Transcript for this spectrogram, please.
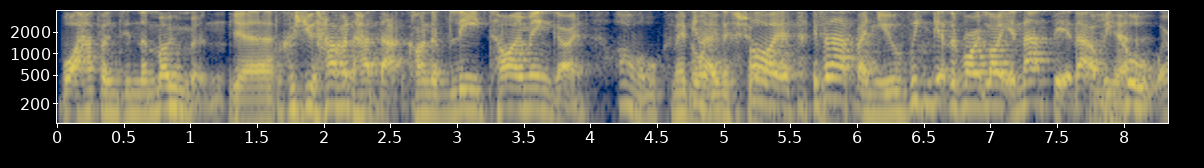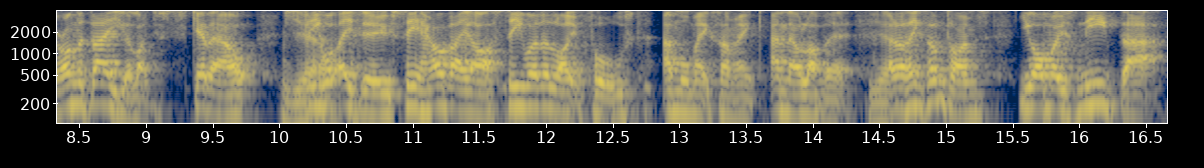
what happens in the moment. Yeah. Because you haven't had that kind of lead timing going, oh, well, Maybe you on know, this shot. oh, if at that venue, if we can get the right light in that bit, that would be Yeah. cool. Where on the day, you're like, just get out, see what they do, see how they are, see where the light falls, and we'll make something, and they'll love it. Yeah. And I think sometimes you almost need that,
